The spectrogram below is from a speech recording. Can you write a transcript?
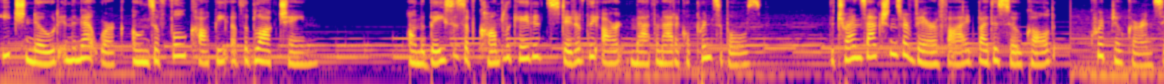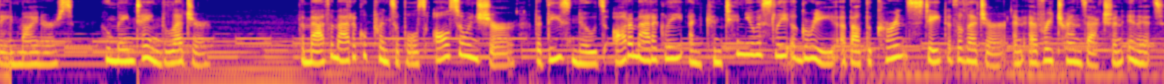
Each node in the network owns a full copy of the blockchain. On the basis of complicated, state of the art mathematical principles, the transactions are verified by the so called cryptocurrency miners, who maintain the ledger. The mathematical principles also ensure that these nodes automatically and continuously agree about the current state of the ledger and every transaction in it.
